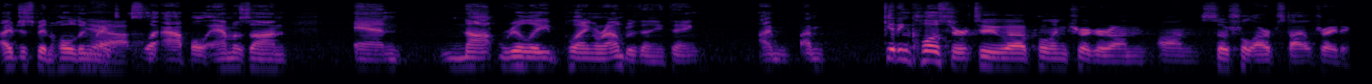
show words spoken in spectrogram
I've just been holding my Tesla, Apple, Amazon, and not really playing around with anything. I'm I'm getting closer to uh, pulling trigger on on social arb style trading.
